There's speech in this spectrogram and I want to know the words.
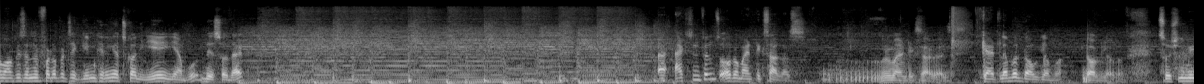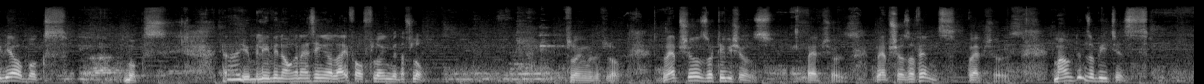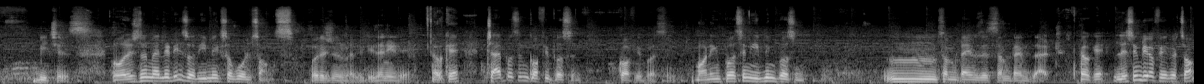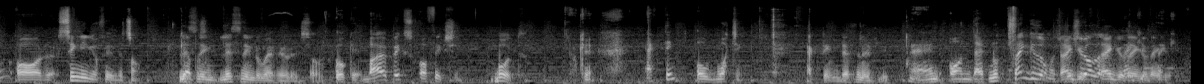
हम आपके सामने फटाफट से गेम खेलेंगे इट्स ये या वो दिस और दैट एक्शन फिल्म्स और romantic sagas Romantic sagas. Cat lover dog lover Dog lover. Social media और books Books. You believe in organizing your life और flowing with the flow Flowing with the flow. Web shows और TV shows Web shows. Web shows और films Web shows. Mountains और beaches beaches. Original melodies or remakes of old songs? Original melodies, any day. Okay. Chai person, coffee person? Coffee person. Morning person, evening person? Mm, sometimes this, sometimes that. Okay. Listening to your favorite song or singing your favorite song? Listening, listening to my favorite song. Okay. Biopics or fiction? Both. Okay. Acting or watching? Acting, definitely. And on that note, thank you so much. Thank you. you all thank, you, thank, thank you. Thank you. Thank you.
